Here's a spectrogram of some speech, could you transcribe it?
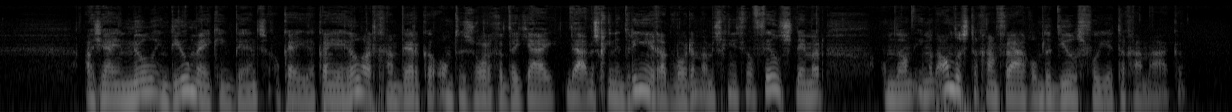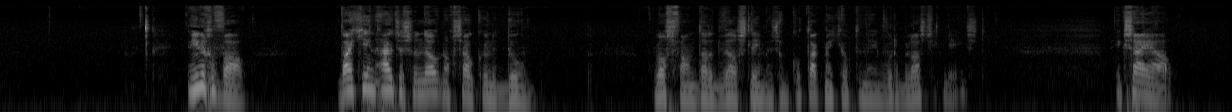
Als jij een nul in dealmaking bent, oké, dan kan je heel hard gaan werken om te zorgen dat jij daar misschien een 3 in gaat worden. Maar misschien is het wel veel slimmer om dan iemand anders te gaan vragen om de deals voor je te gaan maken. In ieder geval, wat je in uiterste nood nog zou kunnen doen. Los van dat het wel slim is om contact met je op te nemen voor de Belastingdienst. Ik zei al,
